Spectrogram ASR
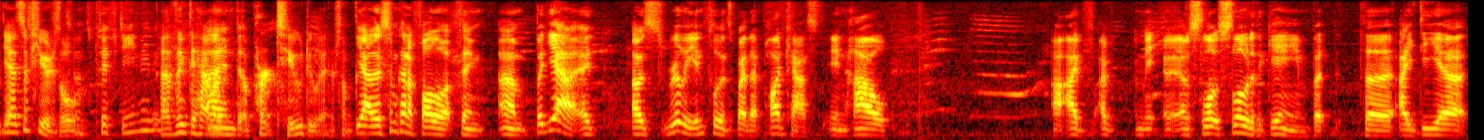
yeah it's a few years old 15 maybe. i think they have And- a, a part two to it or something yeah, there's some kind of follow up thing. Um, but yeah, I, I was really influenced by that podcast in how I've, I've I mean, I'm slow slow to the game, but the idea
